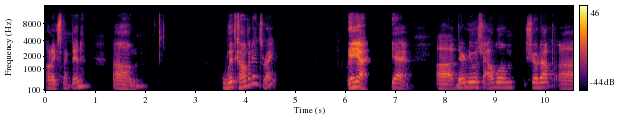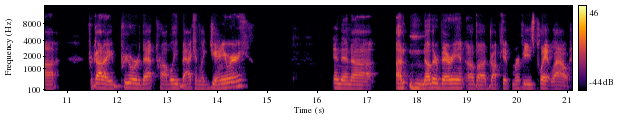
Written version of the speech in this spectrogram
unexpected. Um, with confidence, right? Yeah, yeah. Yeah. Uh, their newest album showed up. Uh, forgot I pre-ordered that probably back in like January. And then uh, another variant of uh, Dropkick Murphys "Play It Loud."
